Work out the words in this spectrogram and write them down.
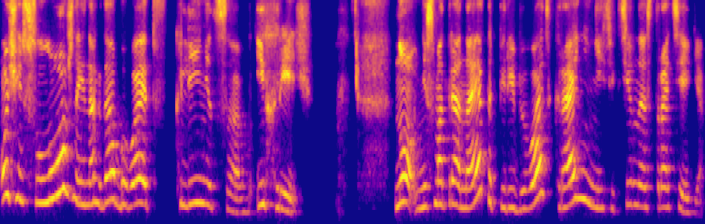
Очень сложно иногда бывает вклиниться в их речь. Но, несмотря на это, перебивать крайне неэффективная стратегия.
